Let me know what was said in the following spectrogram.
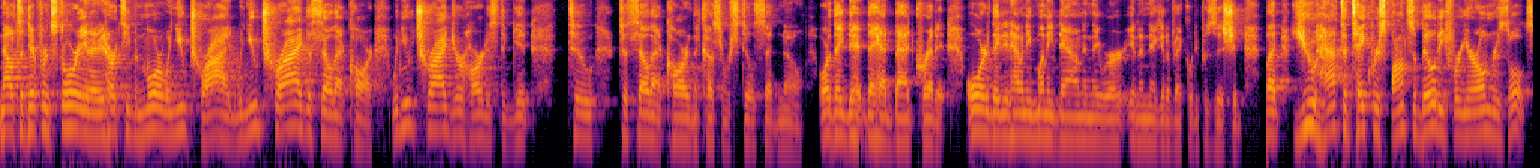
Now it's a different story and it hurts even more when you tried, when you tried to sell that car, when you tried your hardest to get to to sell that car and the customer still said no or they did they had bad credit or they didn't have any money down and they were in a negative equity position. But you have to take responsibility for your own results.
